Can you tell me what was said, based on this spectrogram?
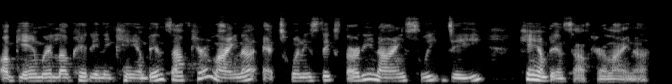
again, we're located in Camden, South Carolina at 2639 Suite D, Camden, South Carolina.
